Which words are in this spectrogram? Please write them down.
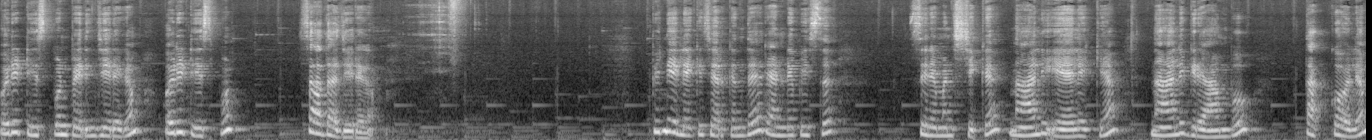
ഒരു ടീസ്പൂൺ പെരിഞ്ജീരകം ഒരു ടീസ്പൂൺ സാദാ ജീരകം. പിന്നെ ഇതിലേക്ക് ചേർക്കുന്നത് രണ്ട് പീസ് സിനമൺ സ്റ്റിക്ക് നാല് ഏലയ്ക്ക നാല് ഗ്രാമ്പു തക്കോലം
